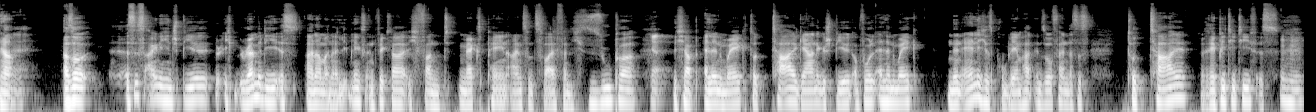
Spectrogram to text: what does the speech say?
Ja. Äh. Also, es ist eigentlich ein Spiel. Ich, Remedy ist einer meiner Lieblingsentwickler. Ich fand Max Payne 1 und 2 fand ich super. Ja. Ich habe Alan Wake total gerne gespielt, obwohl Alan Wake ein ähnliches Problem hat, insofern, dass es total repetitiv ist. Mhm.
